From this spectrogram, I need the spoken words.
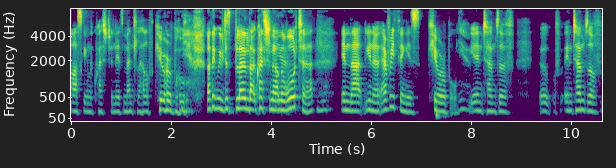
asking the question is mental health curable yeah. i think we've just blown that question out yeah. the water yeah. in that you know everything is curable in terms of uh, in terms of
